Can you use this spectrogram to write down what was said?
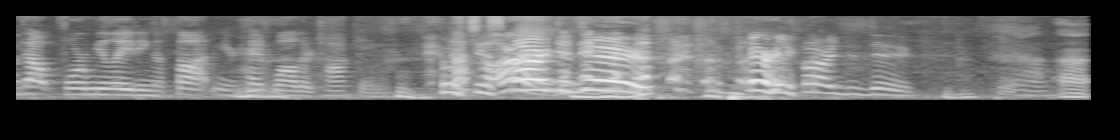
Without formulating a thought in your head while they're talking. Which That's is hard. hard to do. Very hard to do. Yeah. Uh,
